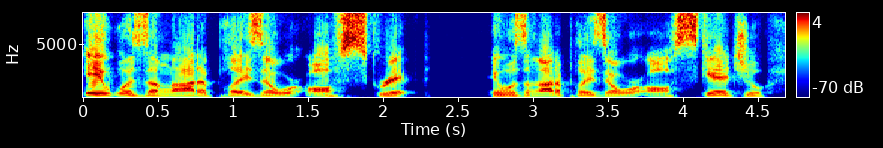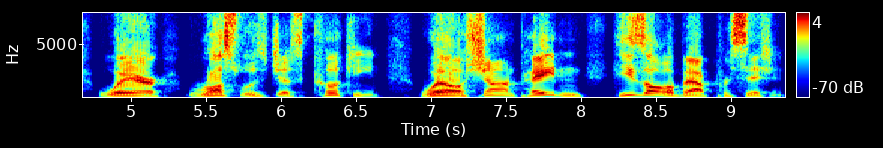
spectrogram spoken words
it was a lot of plays that were off script. It was a lot of plays that were off schedule where Russ was just cooking. Well, Sean Payton, he's all about precision.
